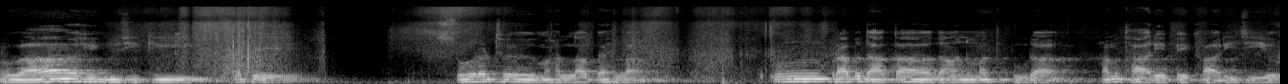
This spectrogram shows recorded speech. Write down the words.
ਵਾਹਿਗੁਰੂ ਜੀ ਕੀ ਫਤਿਹ। ਸੋਰਠ ਮਹੱਲਾ ਪਹਿਲਾ। ਤੂੰ ਪ੍ਰਭ ਦਾਤਾ ਦਾਨ ਮਤ ਪੂਰਾ, ਹਮ ਥਾਰੇ ਭੇਖਾਰੀ ਜੀਓ।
